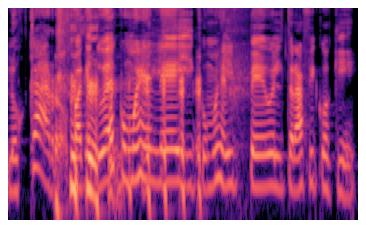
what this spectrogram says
los carros, para que tú veas cómo es el ley y cómo es el peo, el tráfico aquí.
